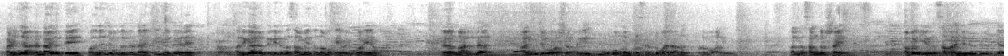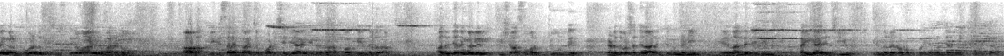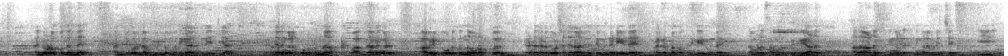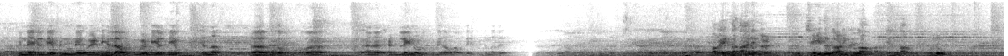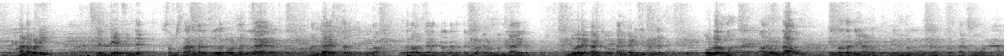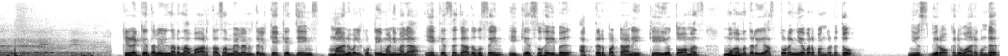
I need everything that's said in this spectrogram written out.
കഴിഞ്ഞ രണ്ടായിരത്തി പതിനഞ്ച് മുതൽ രണ്ടായിരത്തി ഇരുപത് വരെ അധികാരത്തിലിരുന്ന സമയത്ത് നമുക്ക് എവർക്കും അറിയാം. നല്ല അഞ്ച് വർഷത്തിൽ മൂന്ന് പ്രസിഡന്റുമാരാണ് ഇവിടെ മാറിയത്. നല്ല സംഘർഷമായിരുന്നു. അപ്പൊ ഈ ഒരു സാഹചര്യത്തിൽ ജനങ്ങൾക്ക് വേണ്ടത് സുസ്ഥിരമായ ഒരു ഭരണവും ആ വികസന കാഴ്ചപ്പാട് ശരിയായ രീതിയിൽ നടപ്പാക്കുക എന്നുള്ളതാണ്. അത് ജനങ്ങളിൽ വിശ്വാസം അർപ്പിച്ചുകൊണ്ട് ഇടതുപക്ഷ ജനാധിപത്യ മുന്നണി നല്ല രീതിയിൽ കൈകാര്യം ചെയ്യും എന്നുള്ളൊരു ഉറപ്പ് ഞങ്ങൾ ജനങ്ങൾക്ക് കൊടുക്കുകയാണ്. അതിനോടൊപ്പം തന്നെ അഞ്ചു കൊല്ലം വീണ്ടും അധികാരത്തിലെത്തിയാൽ ജനങ്ങൾക്ക് കൊടുക്കുന്ന വാഗ്ദാനങ്ങൾ അവർക്ക് കൊടുക്കുന്ന ഉറപ്പ് ഇട ഇടതുപക്ഷ ജനാധിപത്യ മുന്നണിയുടെ പ്രകടന പത്രികയിലൂടെ നമ്മൾ സമർപ്പിക്കുകയാണ്. അതാണ് നിങ്ങൾ നിങ്ങളെ വിളിച്ച് ഈ പിന്നെ എൽ ഡി എഫിന് വേണ്ടി എല്ലാവർക്കും വേണ്ടി എൽ ഡി എഫ് എന്ന മുഖം ഹെഡ്ലൈനോട് കൂടി നമ്മൾ അവതരിപ്പിക്കുന്നത്. പറയുന്ന കാര്യങ്ങൾ ചെയ്തു കാണിക്കുക എന്ന ഒരു നടപടി എൽ ഡി എഫിന്റെ സംസ്ഥാന തലത്തിലുള്ള ഗവൺമെന്റിലായാലും പഞ്ചായത്ത് തലത്തിലുള്ള ത്രിതല പഞ്ചായത്തിൽ തലത്തിലുള്ള ഗവൺമെന്റിലായാലും ഇതുവരെ കാഴ്ചവെക്കാൻ കഴിഞ്ഞിട്ടുണ്ട്. തുടർന്നും അതുണ്ടാകും എന്ന് തന്നെയാണ് കിഴക്കേതലയിൽ നടന്ന വാർത്താ സമ്മേളനത്തിൽ K K James Manuelkutty Manimala A K Sajad Hussain E K Suhaib Akhtar Pattani K U Thomas Muhammad Riyas തുടങ്ങിയവർ പങ്കെടുത്തു. News bureau Karuvarakundu.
